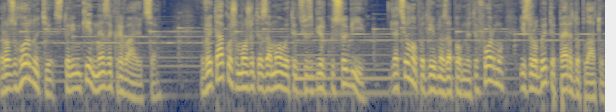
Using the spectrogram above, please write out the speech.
Розгорнуті сторінки не закриваються. Ви також можете замовити цю збірку собі. Для цього потрібно заповнити форму і зробити передоплату.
